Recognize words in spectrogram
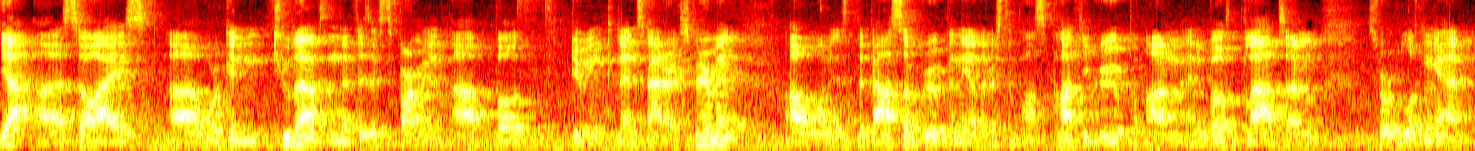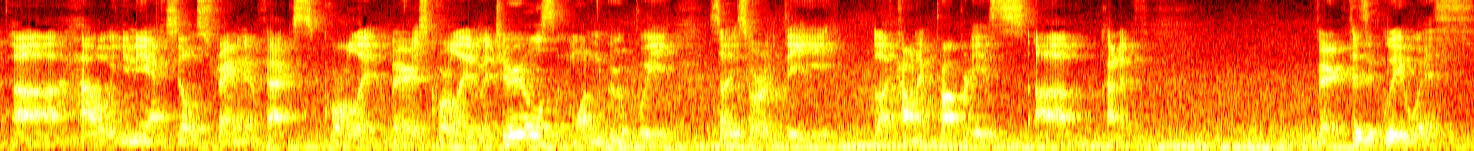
Yeah, uh, so I uh, work in two labs in the physics department, uh, both doing condensed matter experiment. Uh, one is the Basov group and the other is the Pasupathy group. Um, and in both labs, I'm sort of looking at uh, how uniaxial strain affects correlate various correlated materials. In one group, we study sort of the electronic properties uh, kind of very physically with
